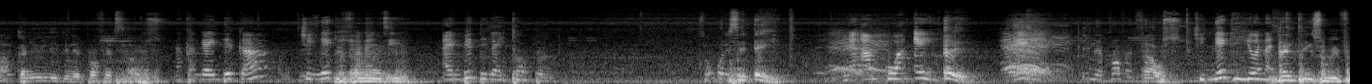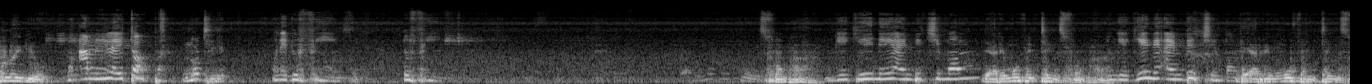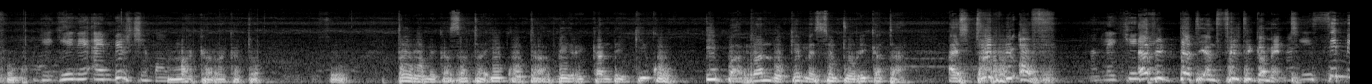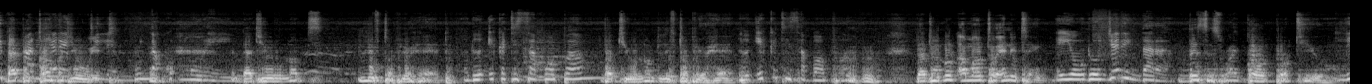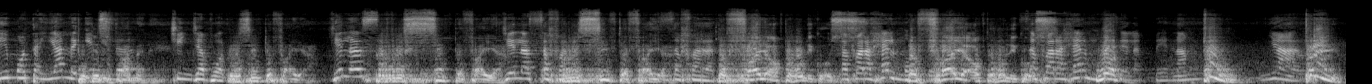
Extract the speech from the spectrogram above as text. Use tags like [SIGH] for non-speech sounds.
How can you live in a prophet's house? naka ngay dëkka ci nekk yonent yi ay mbir di lay topp Somebody say, hey, ku wax ay hey, in a prophet's house. ci nekk Then things will be following you. mu am li lay topp Not here. du fii du Things from her. mu ngi génnee ay mbir ci They are removing things from her. ngi génne ay mbir ci moom They are removing things from her. mu ngi génne ay mbir ci moom Makarakato. So, tere mekasata ikuta beri kande kiko ibarando keme sento rikata. I strip you off maa ngi lay génne every dirty and filthy maa garment ngi simmi that ba they pare covered yére you bu with. tilim buñ la ko muuree [LAUGHS] that you will not lift up your head. du ekkati sa boppam That you will not lift up your head. du ekkati sa boppam [LAUGHS] That will not amount to anything. ne yow doo njëriñ dara This is why God brought you. lii moo tax yàlla To this indi la family. ci njaboot Receive the fire. jëlal safara Receive the fire. jëlal safara Receive the fire. Safara. The fire of the Holy Ghost. safara xel mu The sell fire of the Holy Ghost. safara xel mu One, sell bennam two, ñaar three.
